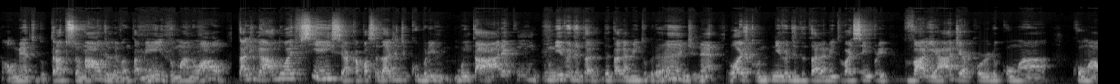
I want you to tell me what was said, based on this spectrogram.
ao método tradicional de levantamento manual está ligado à eficiência, à capacidade de cobrir muita área com um nível de detalhamento grande, né? Lógico, o nível de detalhamento vai sempre variar de acordo com a, com a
